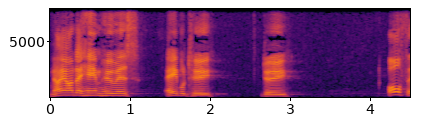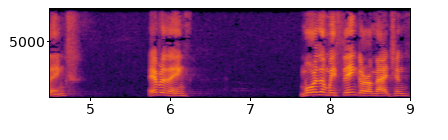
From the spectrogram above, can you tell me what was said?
Now unto him who is able to do all things, everything, more than we think or imagine.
